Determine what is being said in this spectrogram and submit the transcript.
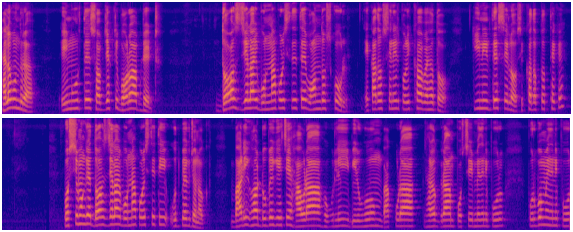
হ্যালো বন্ধুরা, এই মুহূর্তে সবচেয়ে একটি বড় আপডেট দশ জেলায় বন্যা পরিস্থিতিতে বন্ধ স্কুল, একাদশ শ্রেণির পরীক্ষা ব্যাহত। কী নির্দেশ এলো শিক্ষা দপ্তর থেকে? পশ্চিমবঙ্গের দশ জেলার বন্যা পরিস্থিতি উদ্বেগজনক। বাড়িঘর ডুবে গিয়েছে হাওড়া, হুগলি, বীরভূম, বাঁকুড়া, ঝাড়গ্রাম, পশ্চিম মেদিনীপুর, পূর্ব মেদিনীপুর,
